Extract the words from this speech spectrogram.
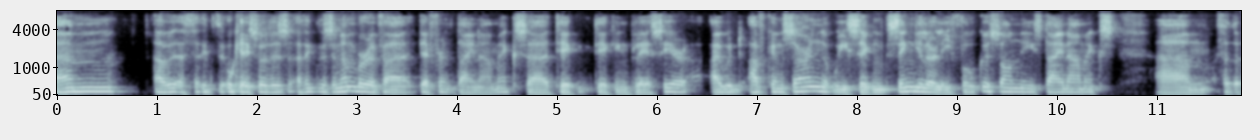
Um, okay, so there's I think there's a number of uh, different dynamics uh, take, taking place here. I would have concern that we sing, singularly focus on these dynamics um, for the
